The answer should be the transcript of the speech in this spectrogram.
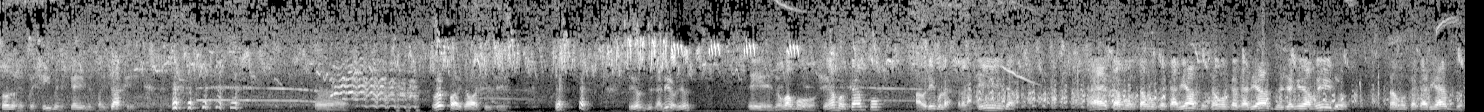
Todos los especímenes que hay en el paisaje. ah. ¡Opa, caballo! ¿De dónde salió, Dios? Eh, nos vamos, llegamos al campo, abrimos las tranqueras, ah, estamos, estamos cacareando, estamos cacareando, ya queda menos, estamos cacareando,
